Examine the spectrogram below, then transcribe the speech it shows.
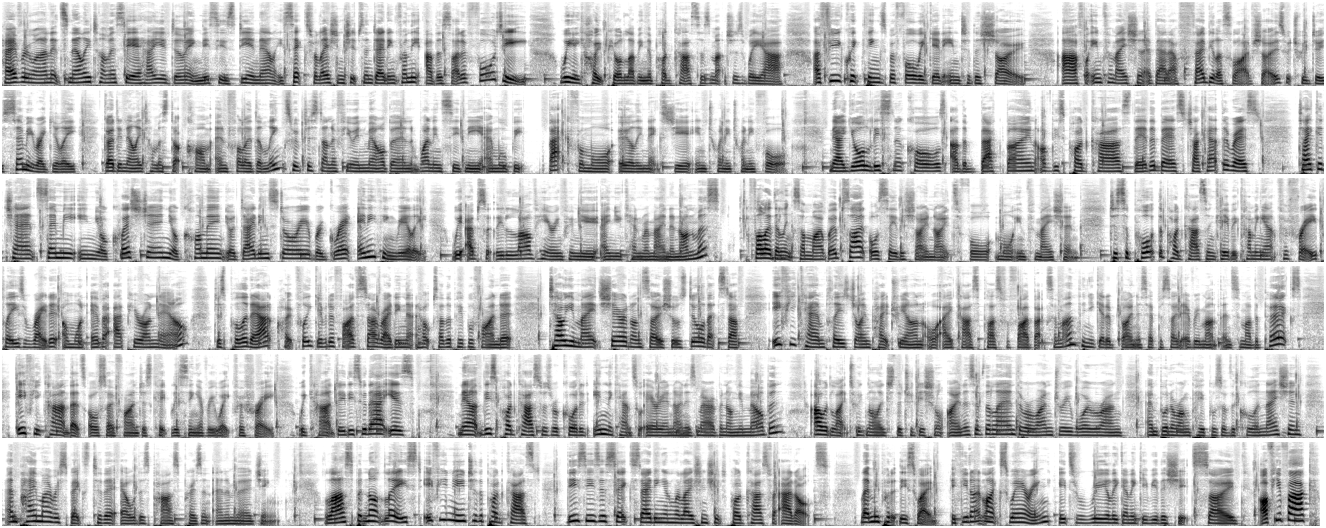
Hey everyone, it's Nelly Thomas here. How you doing? This is Dear Nelly, sex, relationships and dating from the other side of 40. We hope you're loving the podcast as much as we are. A few quick things before we get into the show. Uh, for information about our fabulous live shows, which we do semi regularly, go to nellythomas.com and follow the links. We've just done a few in Melbourne, one in Sydney, and we'll be back for more early next year in 2024. Now, your listener calls are the backbone of this podcast. They're the best. Chuck out the rest. Take a chance. Send me in your question, your comment, your dating story, regret, anything really. We absolutely love hearing from you, and you can remain anonymous. Follow the links on my website or see the show notes for more information. To support the podcast and keep it coming out for free, please rate it on whatever app you're on now. Just pull it out, hopefully, give it a five star rating that helps other people find it. Tell your mates, share it on socials, do all that stuff. If you can, please join Patreon or Acast Plus for five bucks a month and you get a bonus episode every month and some other perks. If you can't, that's also fine. Just keep listening every week for free. We can't do this without yous. Now, this podcast was recorded in the council area known as Maribyrnong in Melbourne. I would like to acknowledge the traditional owners of the land, the Wurundjeri, Woiwurrung, and Bunurong peoples of the Kulin Nation, and pay my respects to their elders past, present, and emerging. Last but not least, if you're new to the podcast, this is a sex, dating, and relationships podcast for adults. Let me put it this way if you don't like swearing, it's really going to give you the shits. So, off you fuck.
